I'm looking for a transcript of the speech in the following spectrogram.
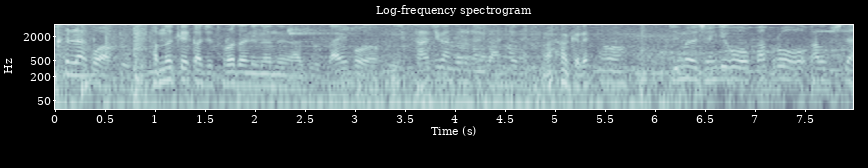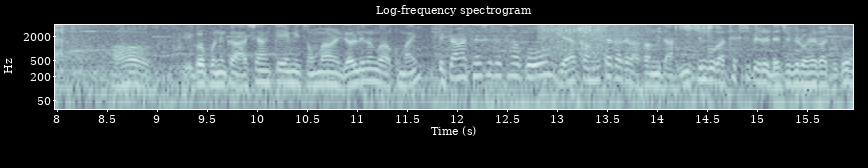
큰일 날 것 같고 밤늦게까지 돌아다니면은 아주 까일 것 같고 24시간 돌아다니도 안전해 아 그래? 어 짐을 챙기고 밖으로 가봅시다. 아우 이걸 보니까 아시안 게임이 정말 열리는 것 같구만. 일단은 택시를 타고 예약한 호텔까지 갈 겁니다. 이 친구가 택시비를 내주기로 해가지고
